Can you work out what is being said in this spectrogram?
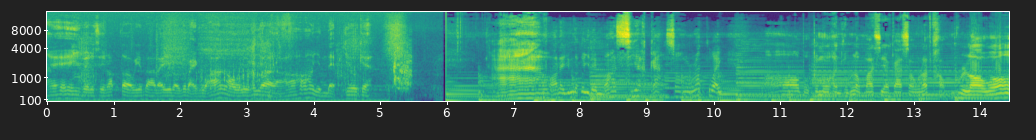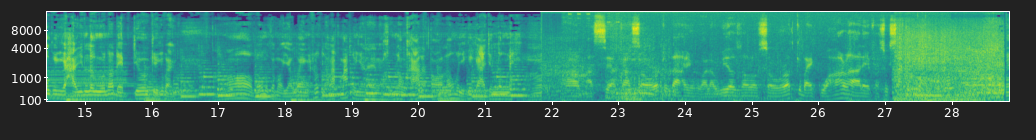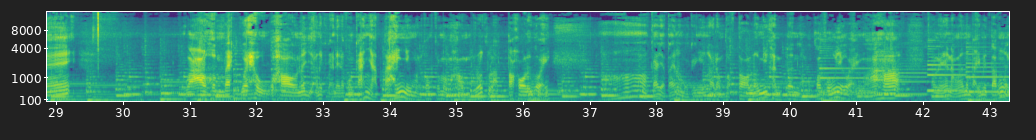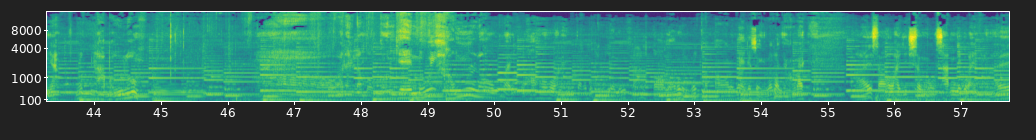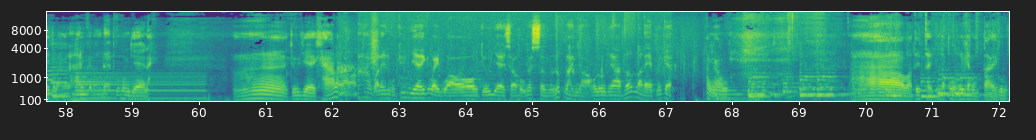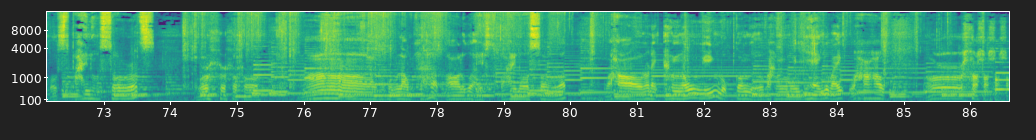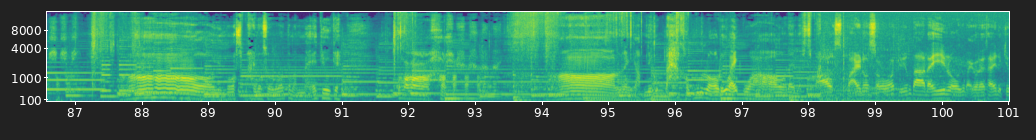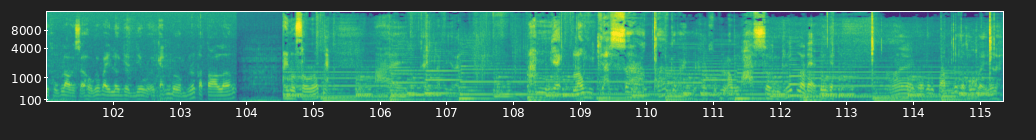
Đây, Velociraptor của chúng ta đây rồi các bạn. Quá ngầu luôn bây giờ. Đó Nhìn đẹp chưa kìa. À, ở đây chúng ta có gì đây? Marsiacasaurus các bạn. Oh, Một cái mô hình khủng long Marsiacasaurus khổng lồ. Oh, Cái gai lưng của nó đẹp chưa kìa các bạn oh, Với một cái màu da quang rất là bắt mắt luôn nha. Đây là khủng long khá là to lớn với những cái gai trên lưng này. À, Marsiacasaurus chúng ta hay gọi là Willosaurus Các bạn quá là đẹp và xuất sắc. Đấy. Wow, humpback whale Wow, nó giỡn các bạn Đây là con cá nhà tán nhưng mà có một cái màu hồng rất là to luôn các bạn. Oh, Cá nhà tán là một trong những loài động vật to lớn nhất hành tinh Là một con vú nha các bạn. Wow. Con này nó nặng lên đến 70 tấn rồi nha. Rất là bự luôn dê núi khổng lồ các bạn Wow, ở đây chúng ta có một con dê núi khá là to lớn Rất là to luôn các Cái sừng rất là nhọn đây. Đấy, sau hai chiếc sừng màu xanh nha các bạn. Đấy, các bạn đã thấy cái độ đẹp của con dê này. À, chú dê khá là à, ở đây là một chú dê các bạn. Wow chú dê sở hữu cái sừng rất là nhọn luôn nha rất là đẹp đấy kìa. Ngầu. À, và tiếp theo chúng ta có một cái găng tay của một con Spinosaurus à, con lông khá là to luôn các bạn. Spinosaurus wow nó đang ăn ngấu nghiến một con ngựa vàng màu vàng các bạn. Wow oh, nhìn con Spinosaurus nó mạnh mẽ chưa kìa. Oh, nó đang gặp những cục đá khổng lồ nữa các bạn. Wow đây là Spinosaurus, Spinosaurus của chúng ta đây rồi các bạn có thể thấy được chú khủng long sở hữu cái vây lưng nhìn như một cái cánh bướm rất là to lớn. Spinosaurus nha nhạc lông chạy xa tới các bạn con khủng long ba sừng rất là đẹp luôn kìa. Đấy, có cái bấm rất là thú vị nữa này.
